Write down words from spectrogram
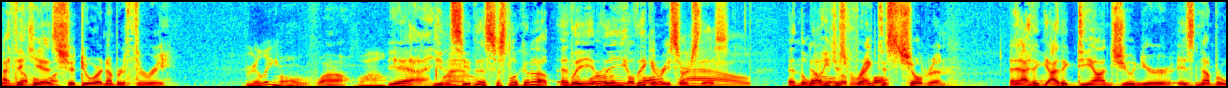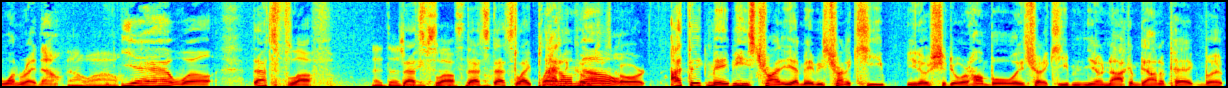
I think he has one? Shedeur number three. Really? Oh wow! Wow. Yeah, you didn't see this? Just look it up. In the Lee, of Lee, Lee can research this. In the No, he just ranked his children, and I think I think Deion Jr. is number one right now. Oh wow. Yeah, well, that's fluff. That does. That's make fluff. Sense, that's that's like playing I don't the coach's know. card. I think maybe he's trying. Yeah, maybe he's trying to keep you know Shedeur humble. He's trying to keep him, you know knock him down a peg. But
